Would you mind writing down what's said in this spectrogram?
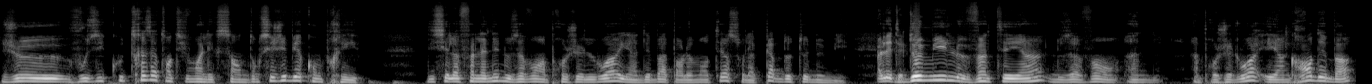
Je vous écoute très attentivement, Alexandre. Donc, si j'ai bien compris, d'ici la fin de l'année, nous avons un projet de loi et un débat parlementaire sur la perte d'autonomie. À l'été. 2021, nous avons un, un projet de loi et un grand débat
